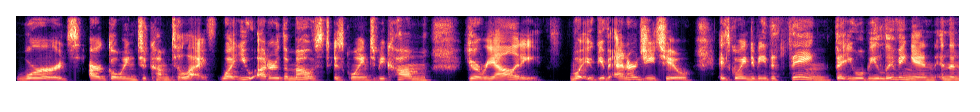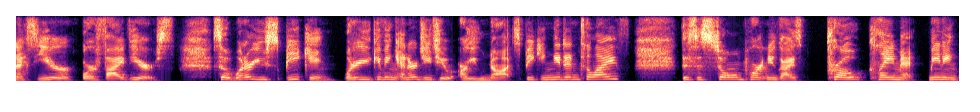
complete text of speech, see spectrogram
words are going to come to life. What you utter the most is going to become your reality. What you give energy to is going to be the thing that you will be living in in the next year or five years. So, what are you speaking? What are you giving energy to? Are you not speaking it into life? This is so important, you guys proclaim it, meaning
